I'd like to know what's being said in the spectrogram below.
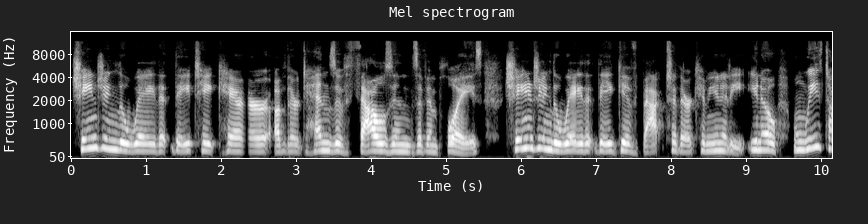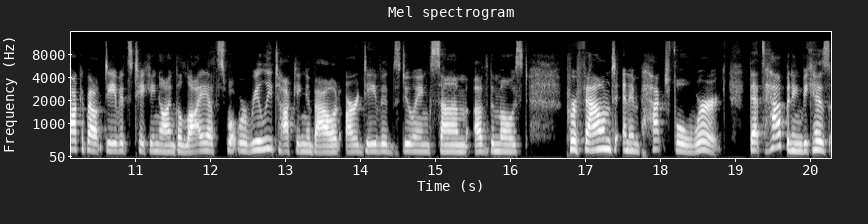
changing the way that they take care of their tens of thousands of employees, changing the way that they give back to their community. You know, when we talk about David's taking on Goliaths, what we're really talking about are David's doing some of the most profound and impactful work that's happening because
